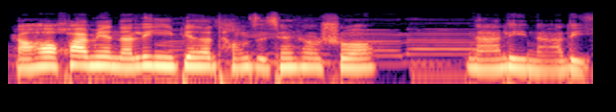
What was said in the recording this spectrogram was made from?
然后画面的另一边的藤子先生说：“哪里哪里。”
